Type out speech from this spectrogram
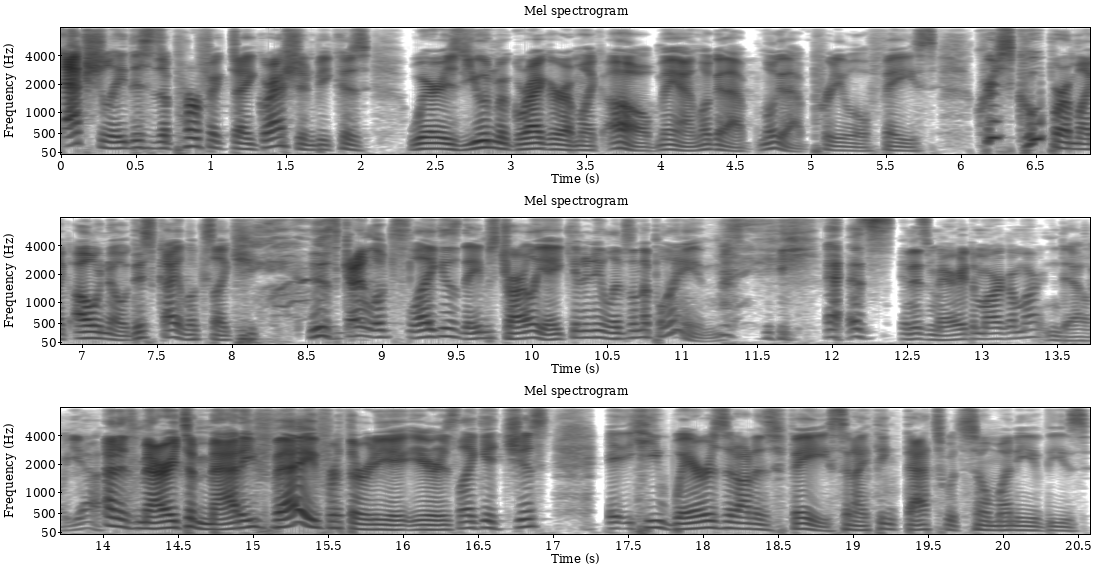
Actually, this is a perfect digression because whereas Ewan McGregor, I'm like, oh man, look at that, look at that pretty little face. Chris Cooper, I'm like, oh no, this guy looks like he, this guy looks like his name's Charlie Aiken and he lives on the plains. yes, and is married to Margot Martindale. Yeah, and is married to Mattie Fae for 38 years. Like it just, it, he wears it on his face, and I think that's what so many of these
